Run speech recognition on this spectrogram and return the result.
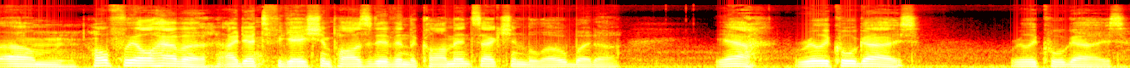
um, hopefully I'll have a identification positive in the comment section below but uh, yeah really cool guys really cool guys.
